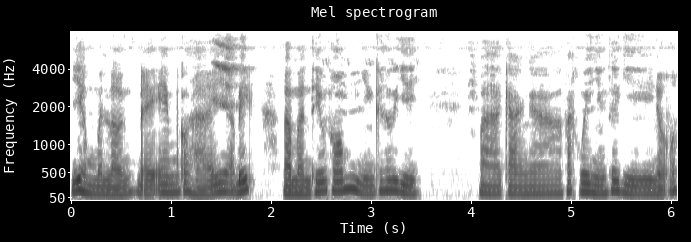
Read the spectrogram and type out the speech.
với phần bình luận để em có thể biết là mình thiếu thốn những cái thứ gì và cần à, phát huy những thứ gì nữa.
